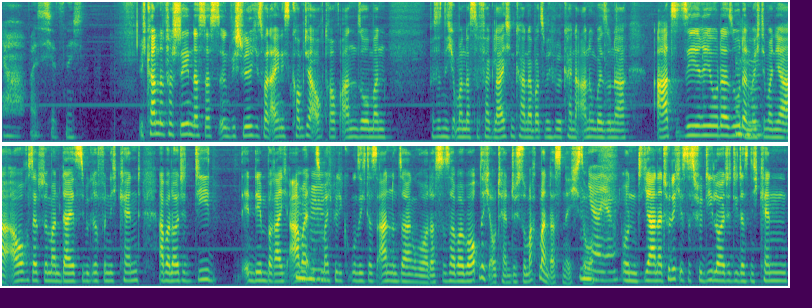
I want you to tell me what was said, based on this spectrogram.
ja, weiß ich jetzt nicht. Ich kann dann verstehen, dass das irgendwie schwierig ist, weil eigentlich kommt ja auch drauf an, so man weiß nicht, ob man das so vergleichen kann, aber zum Beispiel, keine Ahnung, bei so einer Art-Serie oder so, mhm. dann möchte man ja auch, selbst wenn man da jetzt die Begriffe nicht kennt, aber Leute, die in dem Bereich arbeiten, mhm. zum Beispiel, die gucken sich das an und sagen, boah, das ist aber überhaupt nicht authentisch, so macht man das nicht. So. Ja, ja. Und ja, natürlich ist es für die Leute, die das nicht kennen,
